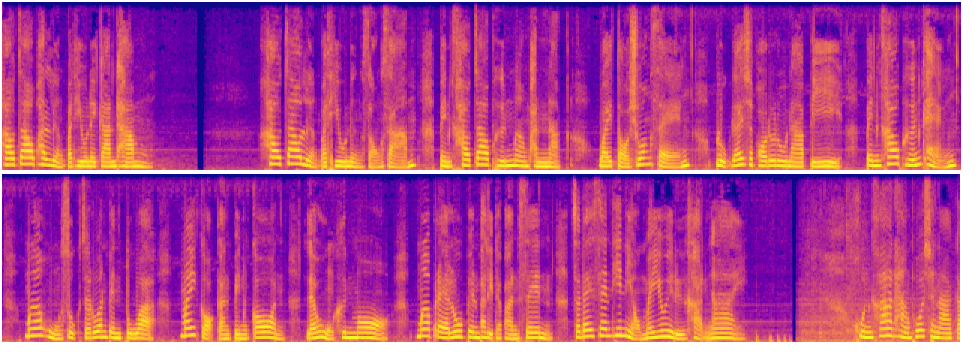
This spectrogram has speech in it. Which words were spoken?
ข้าวเจ้าพันเหลืองปะทิวในการทำข้าวเจ้าเหลืองปะทิว1 2 3เป็นข้าวเจ้าพื้นเมืองพันหนัก ไวต่อช่วงแสง ปลูกได้เฉพาะฤดูนาปี เป็นข้าวพื้นแข็ง เมื่อหุงสุกจะร่วนเป็นตัว ไม่เกาะกันเป็นก้อน แล้วหุงขึ้นหม้อ เมื่อแปรรูปเป็นผลิตภัณฑ์เส้น จะได้เส้นที่เหนียวไม่ยุ่ยหรือขาดง่าย คุณค่าทางโภชนาก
